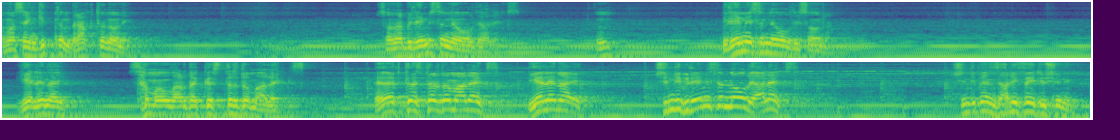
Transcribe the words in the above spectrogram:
Ama sen gittin bıraktın onu. Sonra biliyor musun ne oldu Alex? Hı? Biliyor musun ne oldu sonra? Yelena'yı samanlarda kıstırdım Alex. Evet kıstırdım Alex. Yelena'yı. Şimdi biliyor musun ne oluyor Alex? Şimdi ben Zarife'yi düşüneyim.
